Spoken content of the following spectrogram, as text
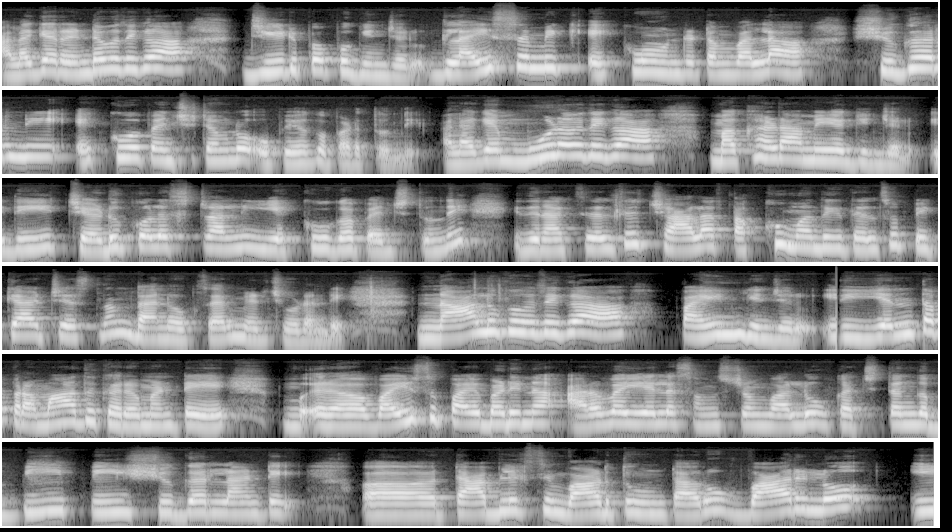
అలాగే రెండవదిగా జీడిపప్పు గింజలు. గ్లైసమిక్ ఎక్కువ ఉండటం వల్ల షుగర్ని ఎక్కువ పెంచడంలో ఉపయోగపడుతుంది. అలాగే మూడవదిగా మఖడామియ గింజలు. ఇది చెడు కొలెస్ట్రాల్ని ఎక్కువగా పెంచుతుంది. ఇది నాకు తెలిసి చాలా తక్కువ మందికి తెలుసు. పిక్ యాడ్ చేస్తున్నాం. దాన్ని ఒకసారి మీరు చూడండి. నాలుగవదిగా పైన్ గింజలు. ఇది ఎంత ప్రమాదకరం అంటే వయసు పైబడిన అరవై ఏళ్ళ సంవత్సరం వాళ్ళు ఖచ్చితంగా బీపీ షుగర్ లాంటి టాబ్లెట్స్ని వాడుతూ ఉంటారు. వారిలో ఈ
